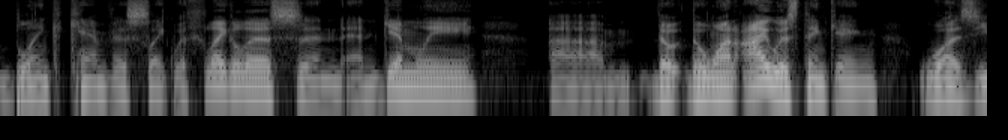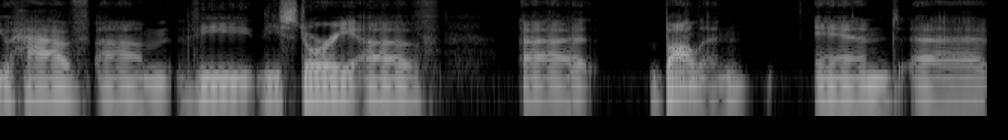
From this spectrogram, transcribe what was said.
blank canvas, like with Legolas and and Gimli. Um, the the one I was thinking was you have um, the the story of uh, Balin and uh,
